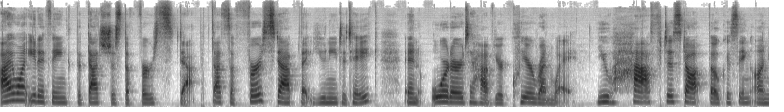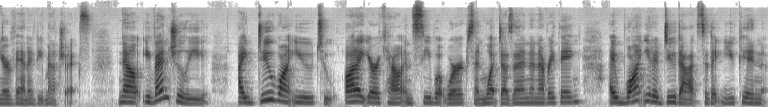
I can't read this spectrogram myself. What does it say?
I want you to think that that's just the first step. That's the first step that you need to take in order to have your clear runway. You have to stop focusing on your vanity metrics. Now, eventually, I do want you to audit your account and see what works and what doesn't and everything. I want you to do that so that you can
